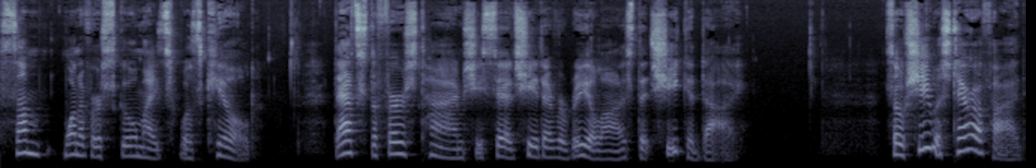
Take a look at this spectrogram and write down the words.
some one of her schoolmates was killed that's the first time she said she had ever realized that she could die. So she was terrified.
